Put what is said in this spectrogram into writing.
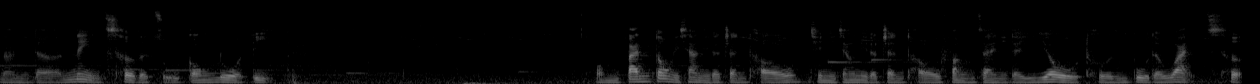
那你的内侧的足弓落地。我们搬动一下你的枕头，请你将你的枕头放在你的右臀部的外侧。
